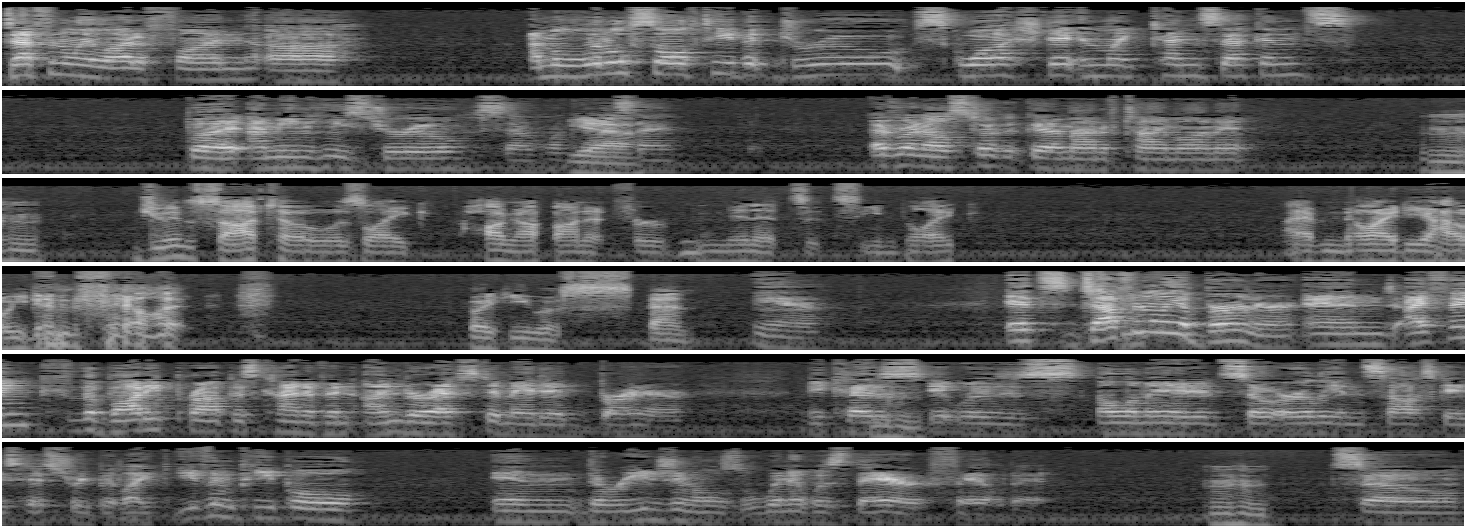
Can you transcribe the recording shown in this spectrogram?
definitely a lot of fun. Uh, I'm a little salty that Drew squashed it in like ten seconds, but I mean he's Drew, so what can Yeah. I say? Everyone else took a good amount of time on it. Mm-hmm. Jun Sato was like hung up on it for minutes. It seemed like. I have no idea how he didn't fail it, but he was spent. Yeah. It's definitely a burner, and I think the body prop is kind of an underestimated burner because it was eliminated so early in Sasuke's history. But, like, even people in the regionals, when it was there, failed it. Mm-hmm. So,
